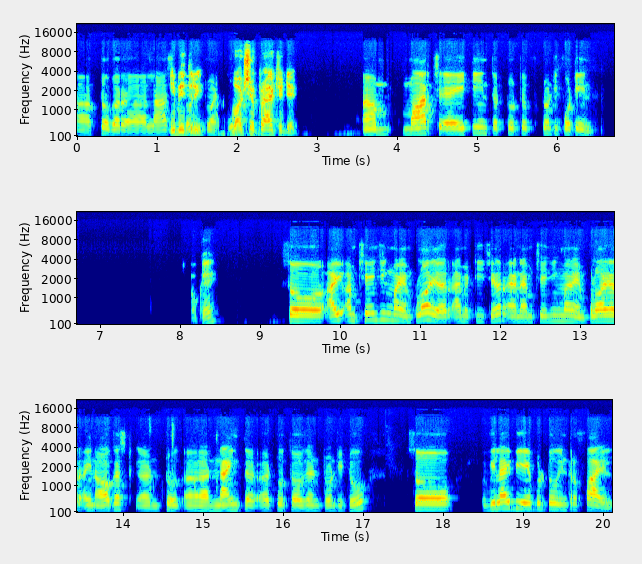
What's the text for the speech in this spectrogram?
October uh, last EB3. What's your priority date? Um, March 18th to, to 2014. Okay. So I, I'm changing my employer. I'm a teacher and I'm changing my employer in August uh, to, uh, 9th, uh, 2022. So will I be able to interfile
